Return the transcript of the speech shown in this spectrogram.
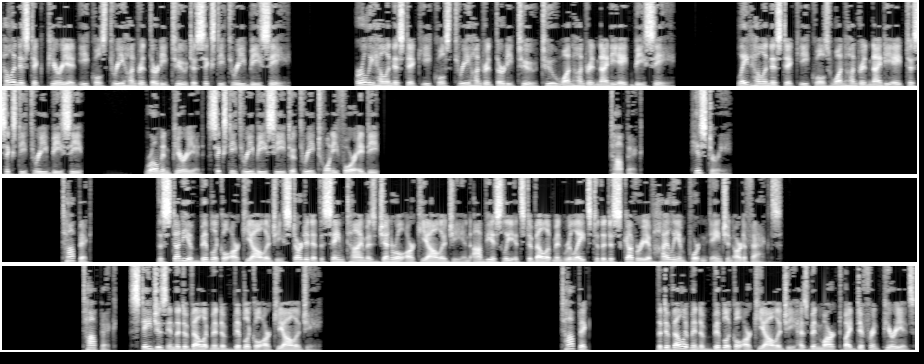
Hellenistic period equals 332 to 63 BC. Early Hellenistic equals 332 to 198 BC. Late Hellenistic equals 198 to 63 BC. Roman period 63 BC to 324 AD. Topic: History. Topic: The study of biblical archaeology started at the same time as general archaeology and obviously its development relates to the discovery of highly important ancient artifacts. Topic: Stages in the development of biblical archaeology. Topic: The development of biblical archaeology has been marked by different periods.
